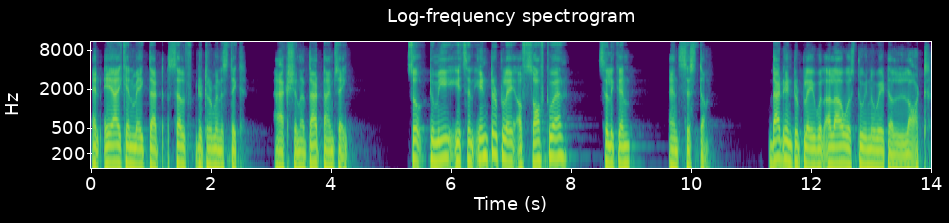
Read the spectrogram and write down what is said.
And AI can make that self-deterministic action at that time saying, so to me, it's an interplay of software, silicon, and system. That interplay will allow us to innovate a lot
